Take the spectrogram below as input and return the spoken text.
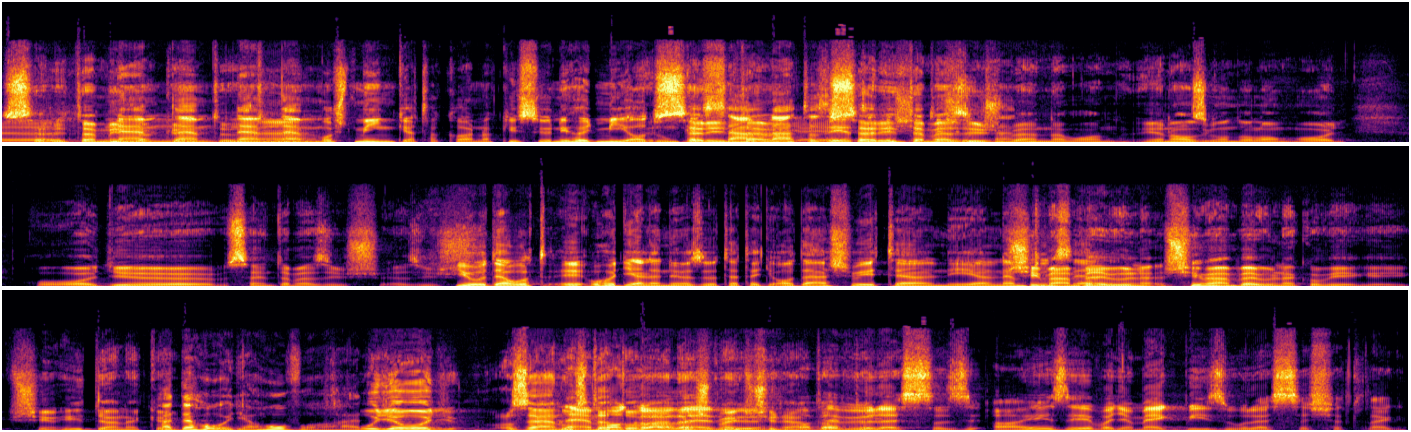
Szerintem mind nem, a nem, nem, nem, nem, most minket akarnak kiszűrni, hogy mi adunk szerintem, egy számlát az Szerintem ez is benne van. Én azt gondolom, hogy hogy ö, szerintem ez is, ez is... Jó, de ott hogy ellenőrző? Tehát egy adásvételnél nem simán, tudsz beülne, el... simán beülnek a végéig. Sim, hidd el nekem. Hát de hogy? Hova? Hát... Úgy, ahogy az ánusz tetoválás megcsináltak. A vevő lesz az AEZ, vagy a megbízó lesz esetleg.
